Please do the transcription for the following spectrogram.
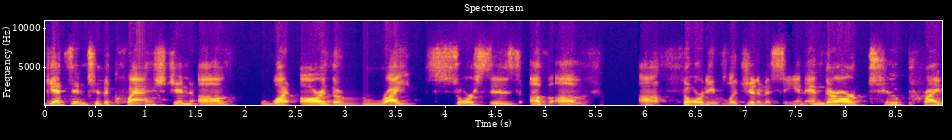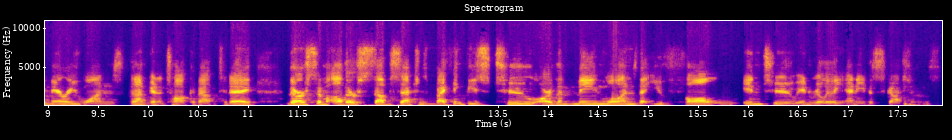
gets into the question of what are the right sources of, of authority of legitimacy. And, and there are two primary ones that I'm going to talk about today. There are some other subsections, but I think these two are the main ones that you fall into in really any discussions.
